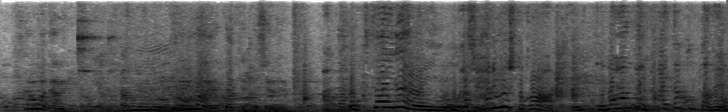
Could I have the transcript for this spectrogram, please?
奥さんはダメ今はよかった年寄奥さん以外はいいの。昔春吉とかおばはんがいっぱい立っとったね。あ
